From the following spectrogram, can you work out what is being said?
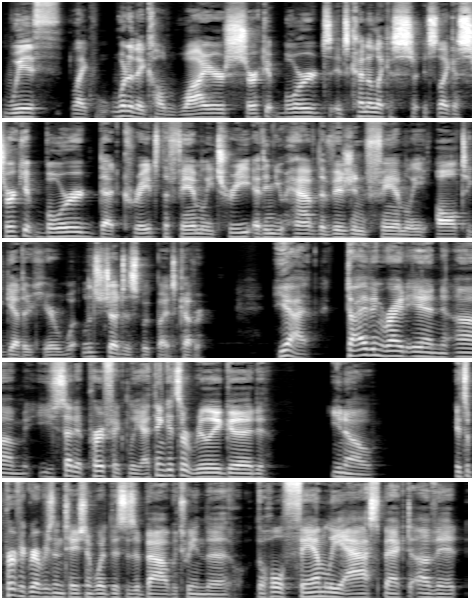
with like what are they called wire circuit boards it's kind of like a it's like a circuit board that creates the family tree and then you have the vision family all together here what, let's judge this book by its cover Yeah, diving right in, um, you said it perfectly. I think it's a really good, you know, it's a perfect representation of what this is about between the the whole family aspect of it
